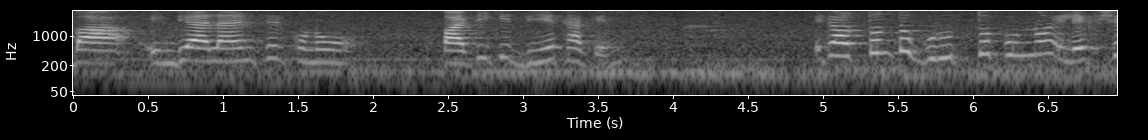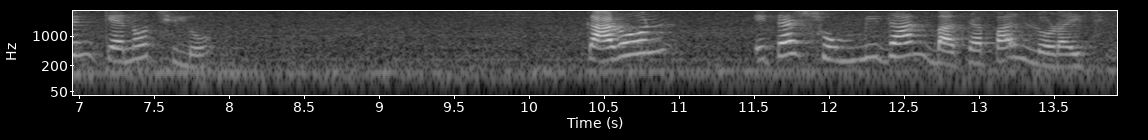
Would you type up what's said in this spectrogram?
বা ইন্ডিয়া অ্যালায়েন্সের কোনো পার্টিকে দিয়ে থাকেন, এটা অত্যন্ত গুরুত্বপূর্ণ ইলেকশন কেন ছিল? কারণ এটা সংবিধান বাঁচাপার লড়াই ছিল।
